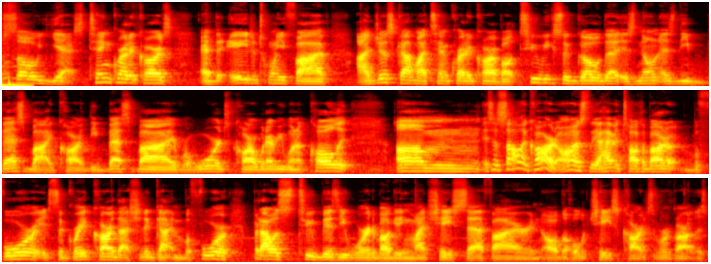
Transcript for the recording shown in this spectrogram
So yes, 10 credit cards at the age of 25. I just got my 10 credit card about two weeks ago that is known as the Best Buy card, the Best Buy rewards card, whatever you want to call it. Um, it's a solid card, honestly. I haven't talked about it before. It's a great card that I should have gotten before, but I was too busy worried about getting my Chase Sapphire and all the whole Chase cards regardless.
